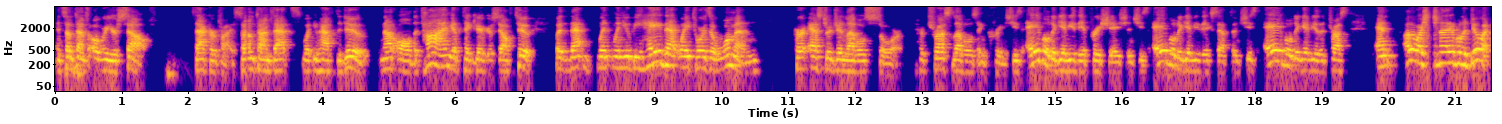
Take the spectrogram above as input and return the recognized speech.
and sometimes over yourself sacrifice. Sometimes that's what you have to do. Not all the time. You have to take care of yourself too. But that when, when you behave that way towards a woman, her estrogen levels soar. Her trust levels increase. She's able to give you the appreciation. She's able to give you the acceptance. She's able to give you the trust. And otherwise, she's not able to do it.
